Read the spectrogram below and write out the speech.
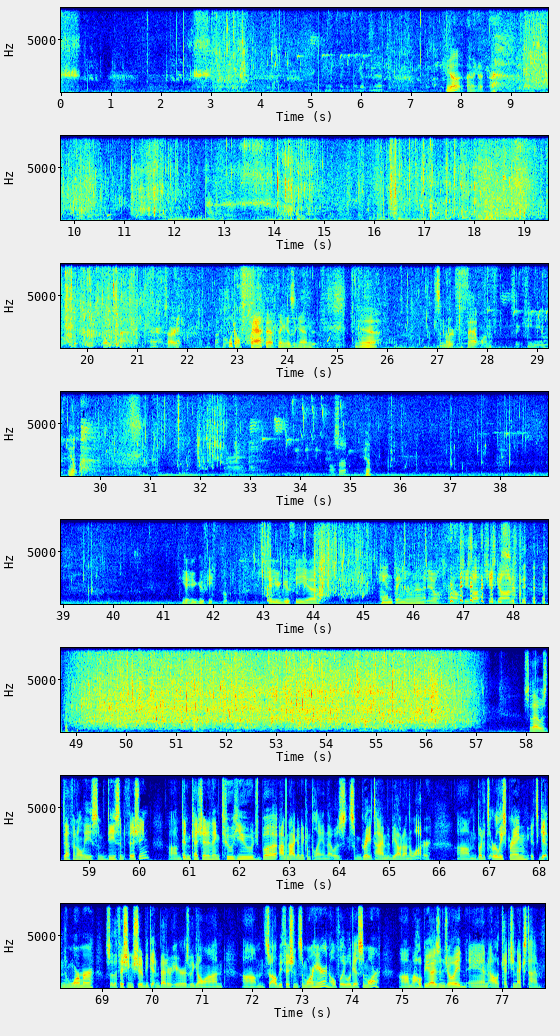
You got it? I think I, Look how fat that thing is again. Yeah. It's another fat one. It's like a female. Yep. All set? Yep. You got your goofy, got your goofy uh, hand thing going on. I on. do. Well, she's uh, she's gone. So that was definitely some decent fishing. Um, didn't catch anything too huge, but I'm not going to complain. That was some great time to be out on the water. Um, but it's early spring, it's getting warmer, so the fishing should be getting better here as we go on. Um, so I'll be fishing some more here, and hopefully we'll get some more. Um, I hope you guys enjoyed, and I'll catch you next time.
